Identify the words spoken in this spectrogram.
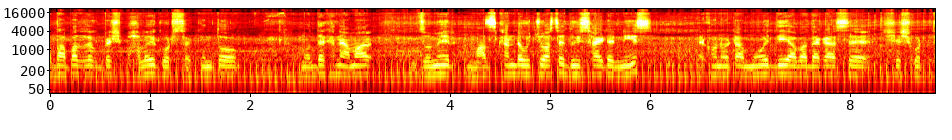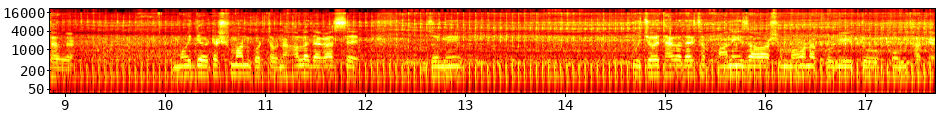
কাদা আপাতত বেশ ভালোই করছে, কিন্তু মধ্যেখানে আমার জমির মাঝখানটা উঁচু আছে, দুই সাইডে নিচ। এখন ওটা মই দিয়ে আবার দেখা যাচ্ছে শেষ করতে হবে। মই দিয়ে ওটা সমান করতে হবে, নাহলে দেখা যাচ্ছে জমি উঁচু হয়ে থাকে দেখা পানি যাওয়ার সম্ভাবনা খুবই একটু কম থাকে।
